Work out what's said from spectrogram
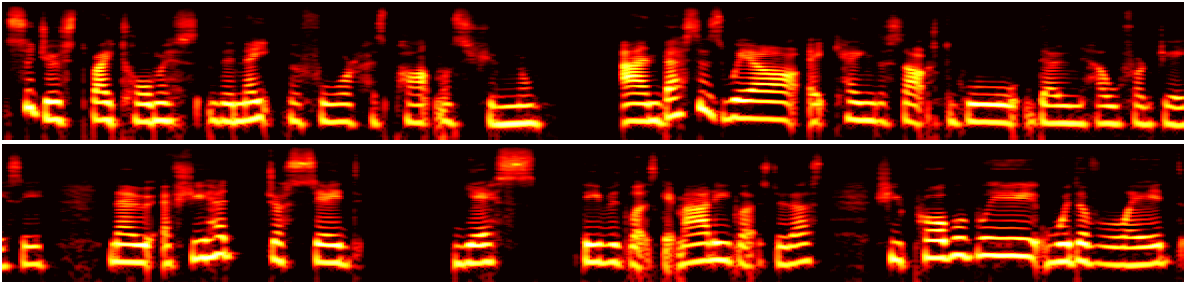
seduced by Thomas the night before his partner's funeral. And this is where it kind of starts to go downhill for Jessie. Now, if she had just said, Yes, David, let's get married, let's do this, she probably would have led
